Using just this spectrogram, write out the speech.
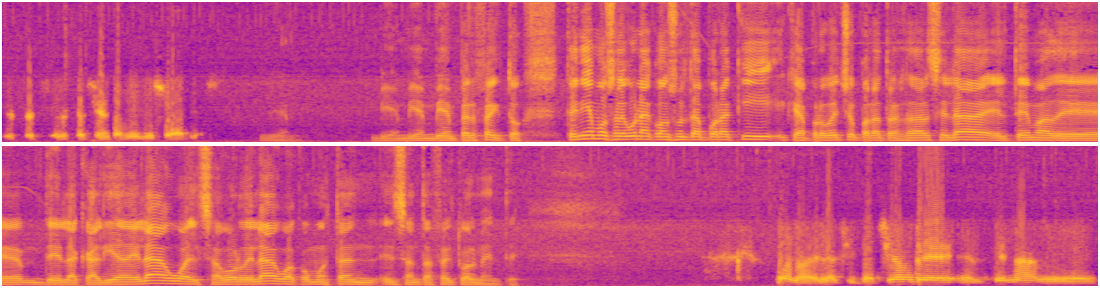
700.000 usuarios. Bien. Bien, bien, bien, perfecto. Teníamos alguna consulta por aquí que aprovecho para trasladársela, el tema de, de la calidad del agua, el sabor del agua, cómo está en, Santa Fe actualmente. Bueno, en la situación del tema de,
